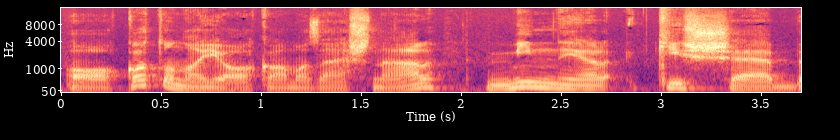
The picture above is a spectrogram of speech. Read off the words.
a katonai alkalmazásnál minél kisebb,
